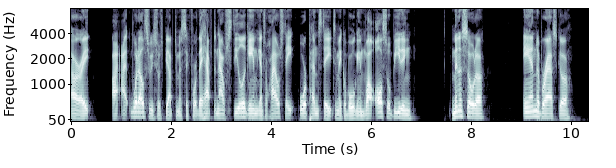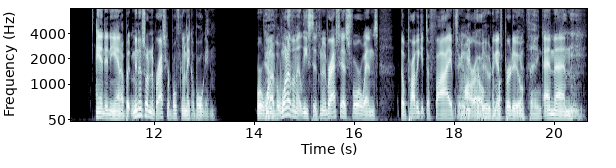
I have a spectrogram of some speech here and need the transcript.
all right. I, I, what else are we supposed to be optimistic for? They have to now steal a game against Ohio State or Penn State to make a bowl game, while also beating Minnesota and Nebraska and Indiana. But Minnesota and Nebraska are both going to make a bowl game, or one of them. One of them at least is. Nebraska has four wins. They'll probably get to five They're tomorrow Purdue against tomorrow, Purdue, and then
